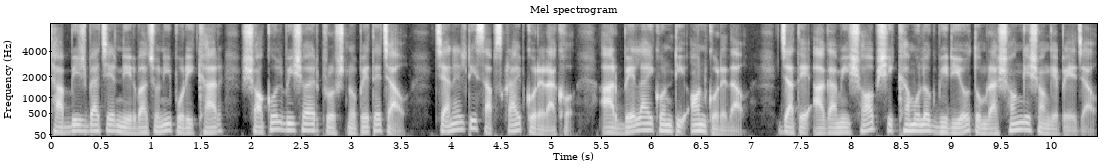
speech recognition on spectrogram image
২৬ ব্যাচের নির্বাচনী পরীক্ষার সকল বিষয়ের প্রশ্ন পেতে চাও, চ্যানেলটি সাবস্ক্রাইব করে রাখো আর বেল আইকনটি অন করে দাও, যাতে আগামী সব শিক্ষামূলক ভিডিও তোমরা সঙ্গে সঙ্গে পেয়ে যাও।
